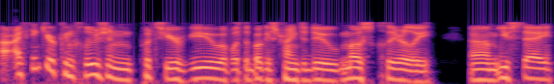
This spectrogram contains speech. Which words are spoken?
I think your conclusion puts your view of what the book is trying to do most clearly. Um, you say,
